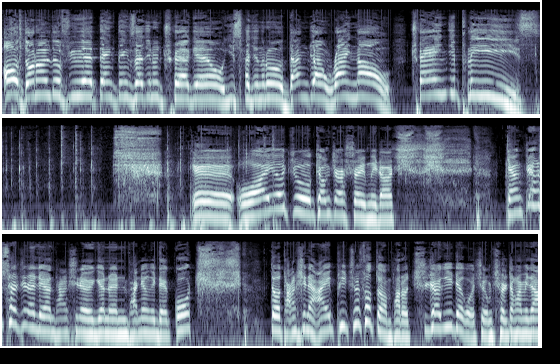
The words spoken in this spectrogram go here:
어, 도널드 퓨의 땡땡 사진은 최악이에요. 이 사진으로 당장 right now change please. 예, 오하이오주 경찰서입니다. 땡땡 사진에 대한 당신의 의견은 반영이 됐고, 또 당신의 IP 주소 또한 바로 추적이 되고 지금 설정합니다.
